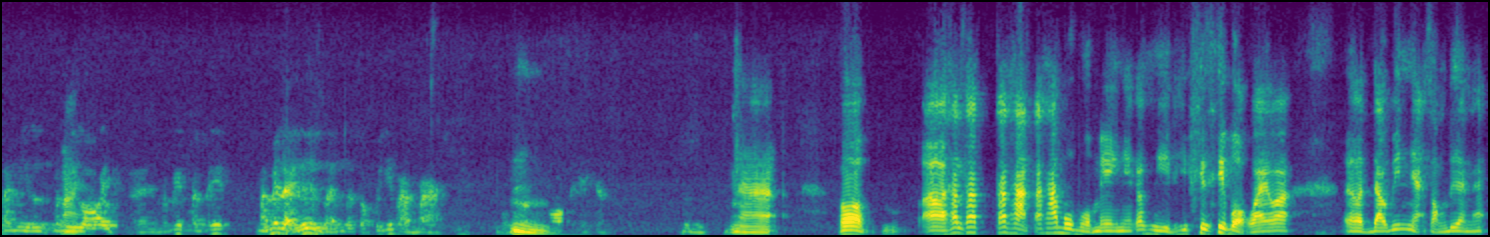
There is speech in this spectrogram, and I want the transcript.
มันมีมันมีรอยเออมันไม่มันไม่ มันไม่ไหลลื่นเหมือนเหมือนสองปีที่ผ่านมาผมอืมมองเองกันอืมนะฮะก็อ่าถ้าถ้าถ้าถ้าถ้าถ้ามุมผมเองเนี่ยก็คือที่ที่บอกไว้ว่าเออดาวินเนี่ยสองเดือนฮะ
